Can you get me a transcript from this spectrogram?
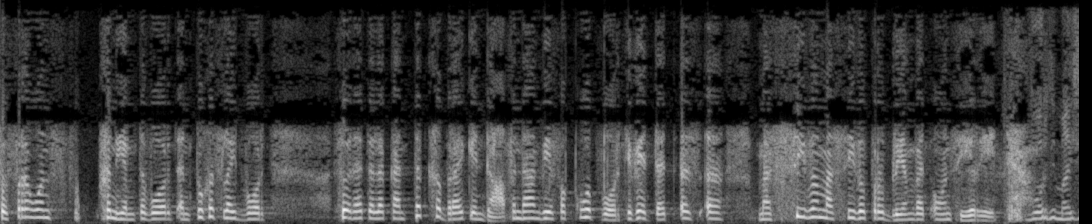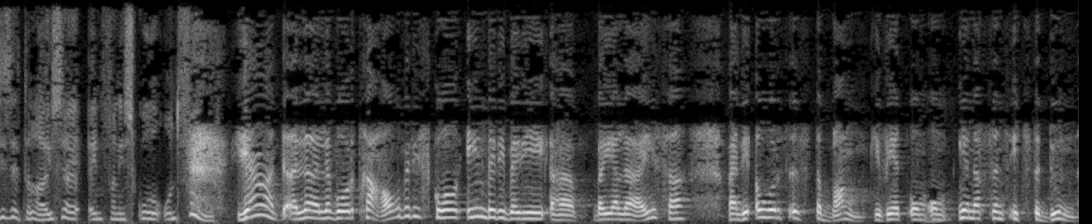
vir vrouens geneem te word en toegesluit word sodat hulle kan tik gebruik en daarvandaan weer verkoop word. Jy weet, dit is 'n massiewe massiewe probleem wat ons hier het. Word die meisies uit hulle huise en van die skool ontvoer? Ja, hulle hulle word gehaal by die skool en by die by die uh by hulle huise, want die ouers is te bang, jy weet, om om enigstens iets te doen.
